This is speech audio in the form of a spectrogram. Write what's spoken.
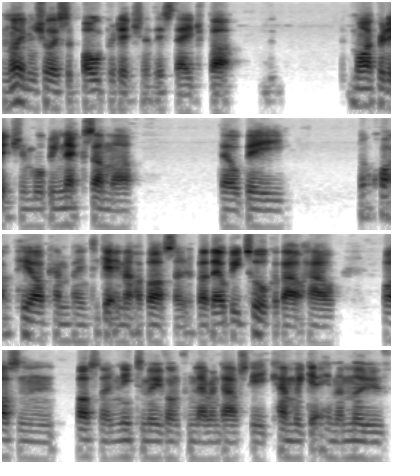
I'm not even sure it's a bold prediction at this stage, but my prediction will be next summer there'll be not quite a PR campaign to get him out of Barcelona, but there'll be talk about how Barcelona, Barcelona need to move on from Lewandowski. Can we get him a move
